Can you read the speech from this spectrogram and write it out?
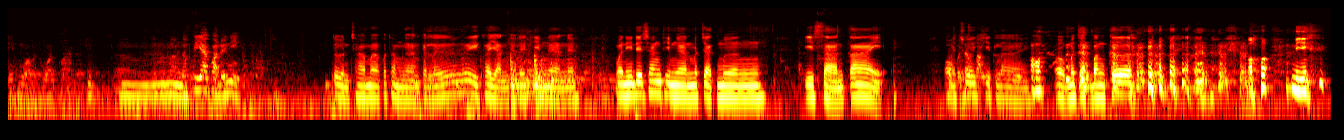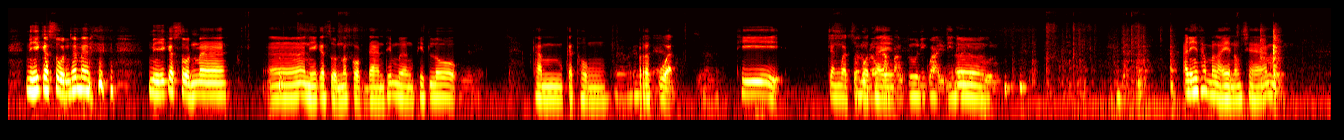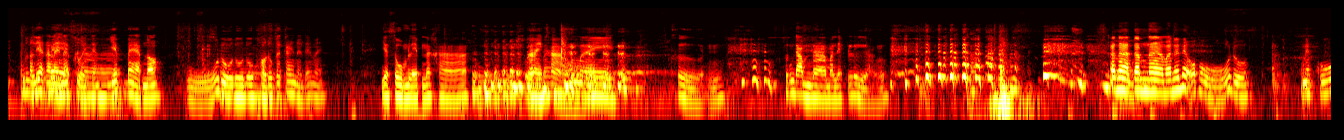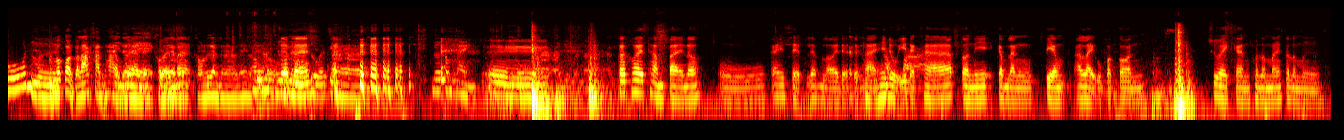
นี้หัวมันอ้วนกว่าเลยอืมแล้วเตี้ยกว่าด้วยนี่ ตื่นเช้ามาก็ทำงานกันเลย ขยันกันเลยทีมงานเนี่ยวันนี้ได้ช่างทีมงานมาจากเมืองอีสานใต้ มาช่วยขีดลาย ออกมาจากบังเกอร์อ๋อหนีหนีกระสุนใช่ไหมหนีกระสุนมาอ่าหนีกระสุนมากบดานที่เมืองพิษโลก ทำกระทงประกวดที่จังหวัดสสุโขรุปเราทัยกลับบังเกอร์ดีกว่าอยู่นี่เอเดืออนคูณอันนี้ทำอะไรอะน้องแชมป์เขาเรียกอะไรนะสวยจังเย็บแบบเนาะโอ้โหดูดูดูขอดูใกล้ๆหน่อยได้ไหมอย่าซูมเล็บนะคะสวยอายมากข่าวทำไมเขินเพิ่งดำนามาเล็บเหลือง ขนาดดำนามาเนี่ยโอ้โหดู แม่คุณมือ เมื่อก่อนก็ลากคันไทยนั่นแหละทำงานได้เขาเลื่อนสวยมากเขาเลื่อนแล้วให้เราเลื่อนไหมใช่เลื่อนตำแหน่งเอออยู่มานานค่อยๆทำไปเนาะ โอ้ใกล้เสร็จเรียบร้อยเดี๋ยวจะถ่ายให้ดูอีกนะครับ ตอนนี้กำลังเตรียมอะไหล่อุปกรณ์ ช่วยกันคนละไม้คนละมือเ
